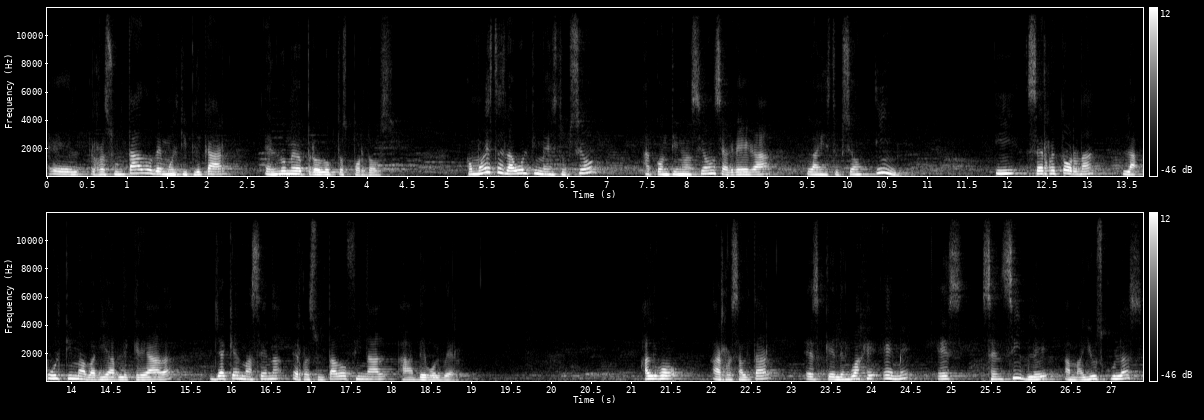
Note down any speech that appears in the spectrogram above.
el resultado de multiplicar el número de productos por 2. Como esta es la última instrucción, a continuación se agrega la instrucción in y se retorna la última variable creada ya que almacena el resultado final a devolver. Algo a resaltar es que el lenguaje M es sensible a mayúsculas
